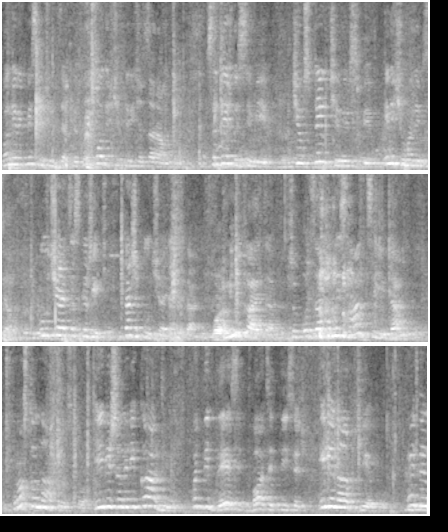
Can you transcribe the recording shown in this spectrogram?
вони відписують рецепти. Приходиш 4 часа ранку, сидиш до сім'ї, чи встиг, чи не встиг, і нічого не взяв. Получається, скажіть, так же получається, так. А мені кажеться, щоб от за станції, так, просто-напросто, і ще на лікарню, хоч від 10-20 тисяч, і на аптеку. Хай би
